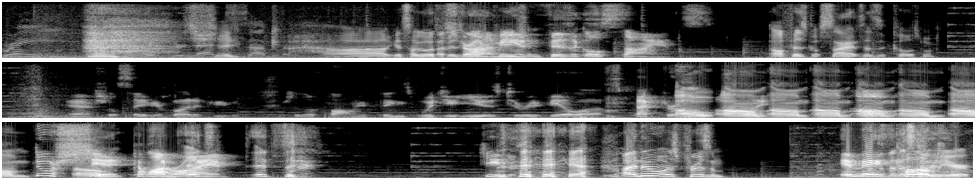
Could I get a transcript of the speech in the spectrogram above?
Should- Uh, I guess I'll go with physical Astronomy education. and physical science. Oh, physical science. That's a close one. Yeah, she'll save your butt if you. Which of the following things would you use to reveal a spectrum? Oh, of um, light? um, um, um, um, um. No shit. Come on, It's Ryan. it's. Jesus. yeah, I knew it was prism. It makes But then colors mirror.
